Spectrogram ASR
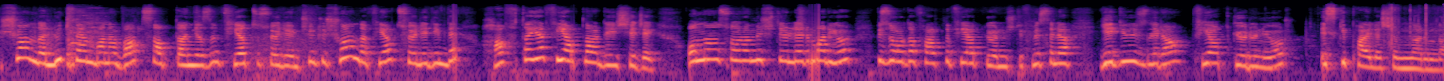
şu anda lütfen bana WhatsApp'tan yazın fiyatı söyleyeyim. Çünkü şu anda fiyat söylediğimde haftaya fiyatlar değişecek. Ondan sonra müşterilerim arıyor. Biz orada farklı fiyat görmüştük. Mesela 700 lira fiyat görünüyor eski paylaşımlarımda.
